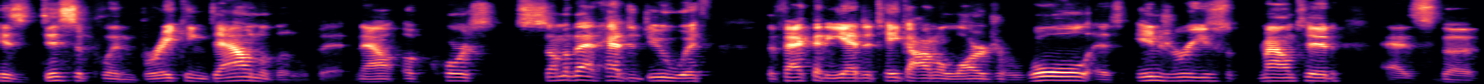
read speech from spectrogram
his discipline breaking down a little bit. Now, of course, some of that had to do with the fact that he had to take on a larger role as injuries mounted, as the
